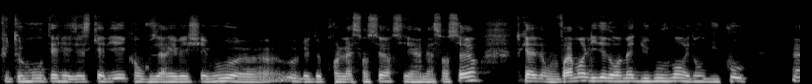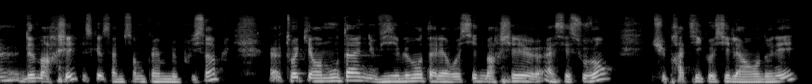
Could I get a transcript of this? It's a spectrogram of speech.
plutôt monter les escaliers quand vous arrivez chez vous, au lieu de prendre l'ascenseur s'il y a un ascenseur. En tout cas, donc, vraiment l'idée de remettre du mouvement et donc du coup de marcher, parce que ça me semble quand même le plus simple. toi qui es en montagne, visiblement, tu as l'air aussi de marcher assez souvent. Tu pratiques aussi de la randonnée.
